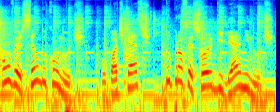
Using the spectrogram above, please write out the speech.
Conversando com Nute, o podcast do professor Guilherme Nute.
